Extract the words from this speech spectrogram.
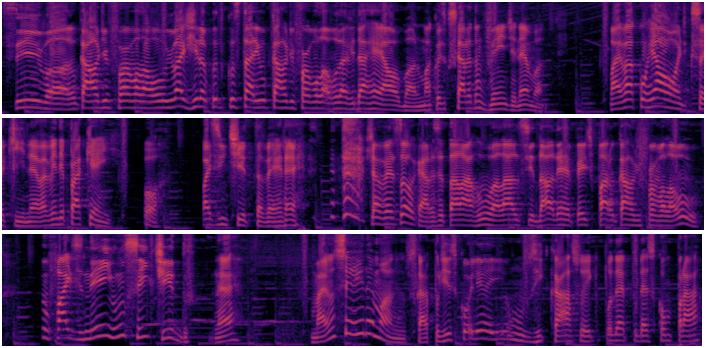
Sim, mano. Um carro de Fórmula 1. Imagina quanto custaria um carro de Fórmula 1 na vida real, mano. Uma coisa que os caras não vendem, né, mano? Mas vai correr aonde com isso aqui, né? Vai vender pra quem? Pô, faz sentido também, né? Já pensou, cara? Você tá na rua, lá no sinal, de repente para um carro de Fórmula 1? Não faz nenhum sentido, né? Mas não sei, né, mano? Os caras podiam escolher aí uns ricaços aí que puder, pudesse comprar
